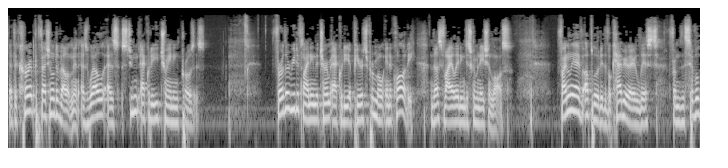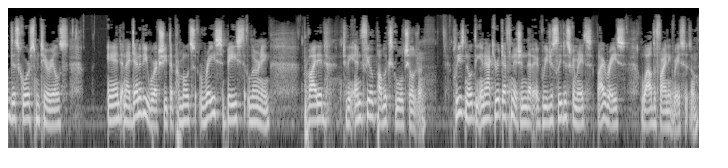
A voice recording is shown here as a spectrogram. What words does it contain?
that the current professional development as well as student equity training poses. Further redefining the term equity appears to promote inequality, thus violating discrimination laws. Finally, I've uploaded the vocabulary list from the civil discourse materials and an identity worksheet that promotes race based learning provided to the Enfield Public School children. Please note the inaccurate definition that egregiously discriminates by race while defining racism.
